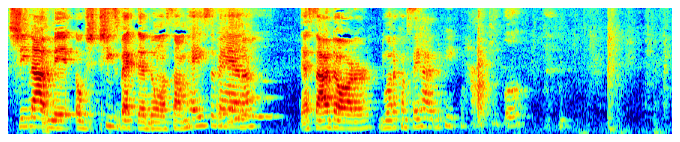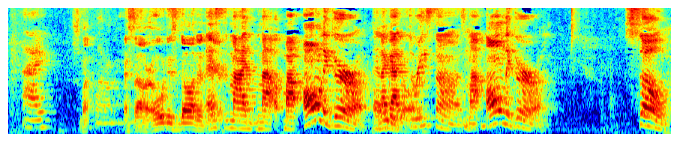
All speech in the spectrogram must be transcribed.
She not mixed. Oh, she's back there doing something. Hey, Savannah. That's our daughter. You want to come say hi to the people? Hi, people. Hi. It's my- that's our oldest daughter there. That's my my my only girl, and I got daughter. three sons. My only girl. So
